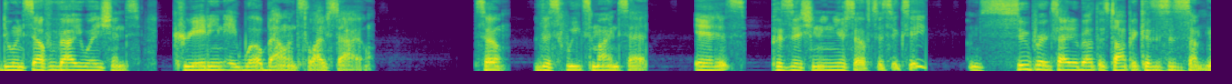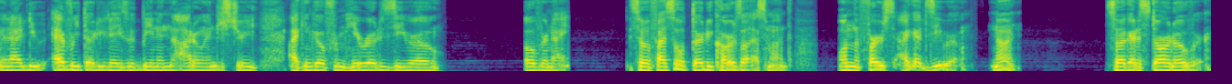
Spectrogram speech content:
doing self evaluations, creating a well balanced lifestyle. So, this week's mindset is positioning yourself to succeed. I'm super excited about this topic because this is something that I do every 30 days with being in the auto industry. I can go from hero to zero overnight. So if I sold 30 cars last month, on the first, I got zero, none. So I got to start over.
